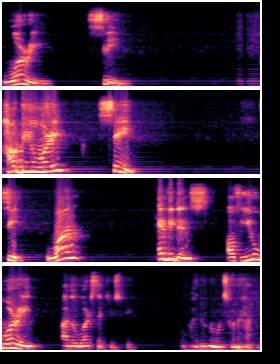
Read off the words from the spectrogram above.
worry, saying. How do you worry? Saying. See, one evidence of you worrying are the words that you speak. Oh, I don't know what's going to happen.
